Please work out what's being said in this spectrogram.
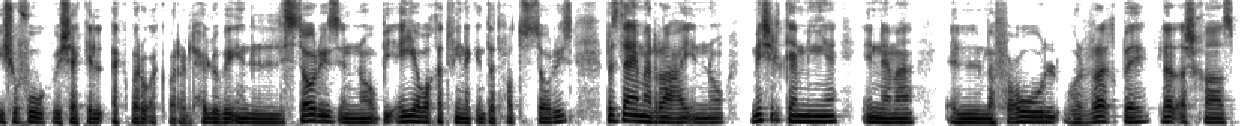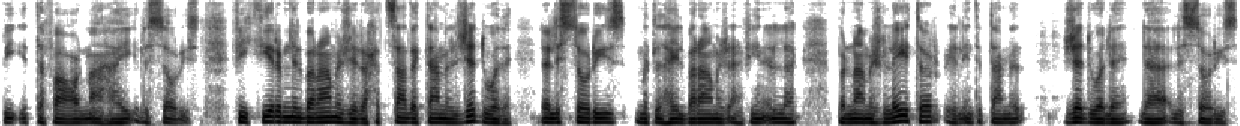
يشوفوك بشكل أكبر وأكبر. الحلو بال stories إنه بأي وقت فينك أنت تحط stories بس دائما راعي إنه مش الكمية إنما المفعول والرغبة للأشخاص بالتفاعل مع هاي ال stories. في كثير من البرامج اللي رح تساعدك تعمل جدولة لل stories مثل هاي البرامج أنا فين أقول لك برنامج Later اللي أنت بتعمل جدولة لل stories.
